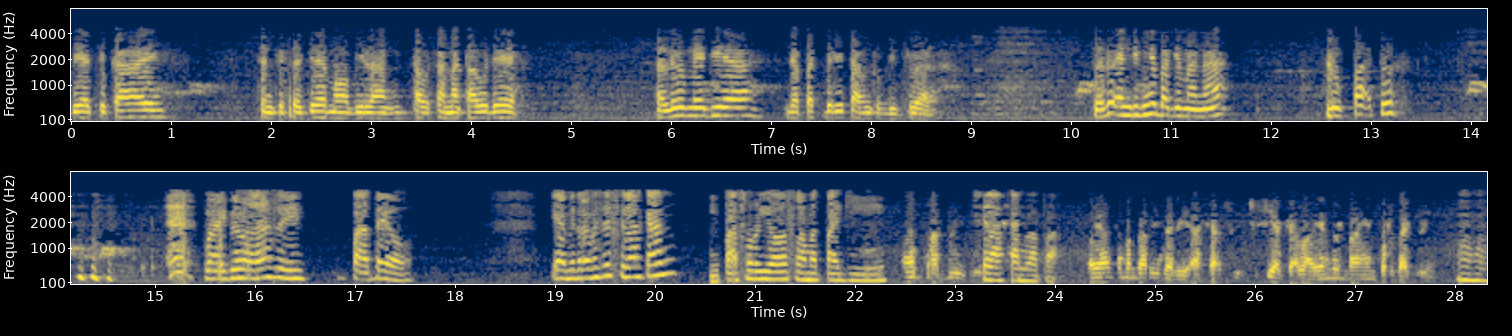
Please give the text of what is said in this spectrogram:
biaya cukai tentu saja mau bilang tahu sama tahu deh. Lalu media dapat berita untuk dijual. Lalu endingnya bagaimana? Lupa tuh. Baik terima kasih Pak Teo. Ya mitra bisnis silahkan. Pak Suryo selamat pagi. Selamat pagi. Silahkan Bapak. Saya komentari dari agak sisi agak lain tentang impor daging. Mhm.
